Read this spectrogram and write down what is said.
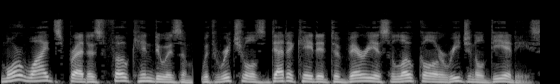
More widespread is folk Hinduism, with rituals dedicated to various local or regional deities.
